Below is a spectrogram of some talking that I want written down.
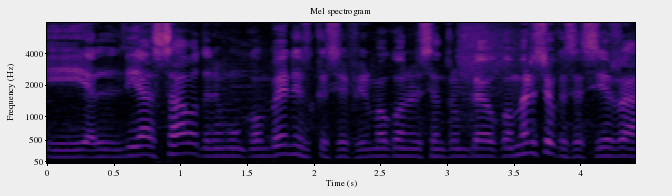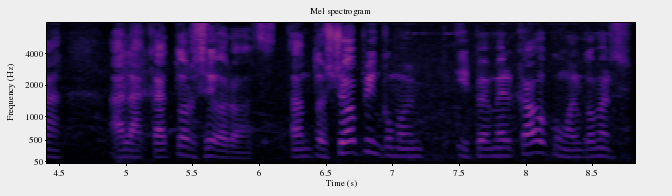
y el día sábado tenemos un convenio que se firmó con el Centro Empleo de Comercio que se cierra a las 14 horas, tanto shopping como hipermercado como el comercio.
